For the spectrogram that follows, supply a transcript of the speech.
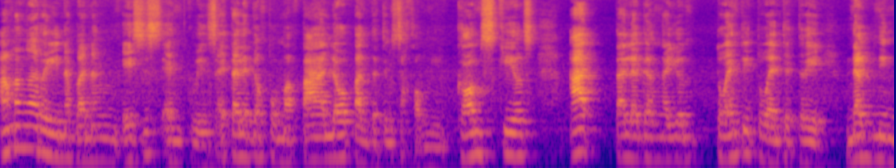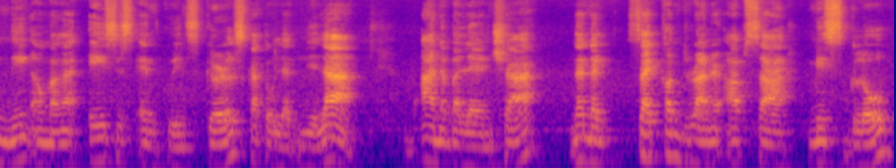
ang mga reyna ba ng Aces and Queens ay talagang pumapalo pagdating sa com, com skills at talagang ngayon 2023 nagningning ang mga Aces and Queens girls katulad nila Ana Valencia na nag second runner-up sa Miss Globe.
